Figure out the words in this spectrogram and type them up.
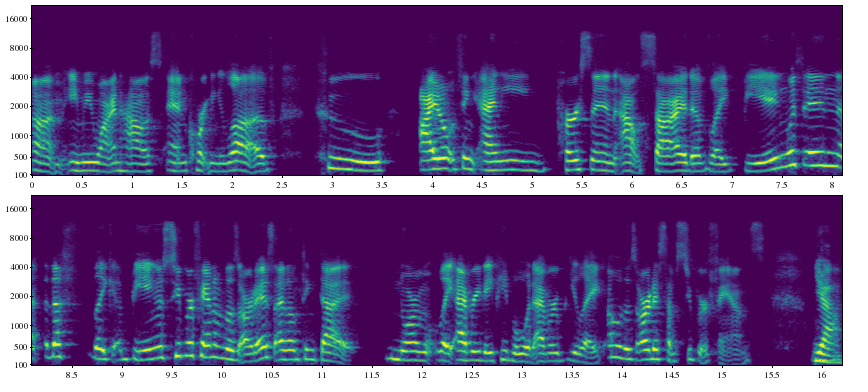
um, Amy Winehouse and Courtney Love, who I don't think any person outside of like being within the like being a super fan of those artists, I don't think that normal like everyday people would ever be like, oh, those artists have super fans. Yeah.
